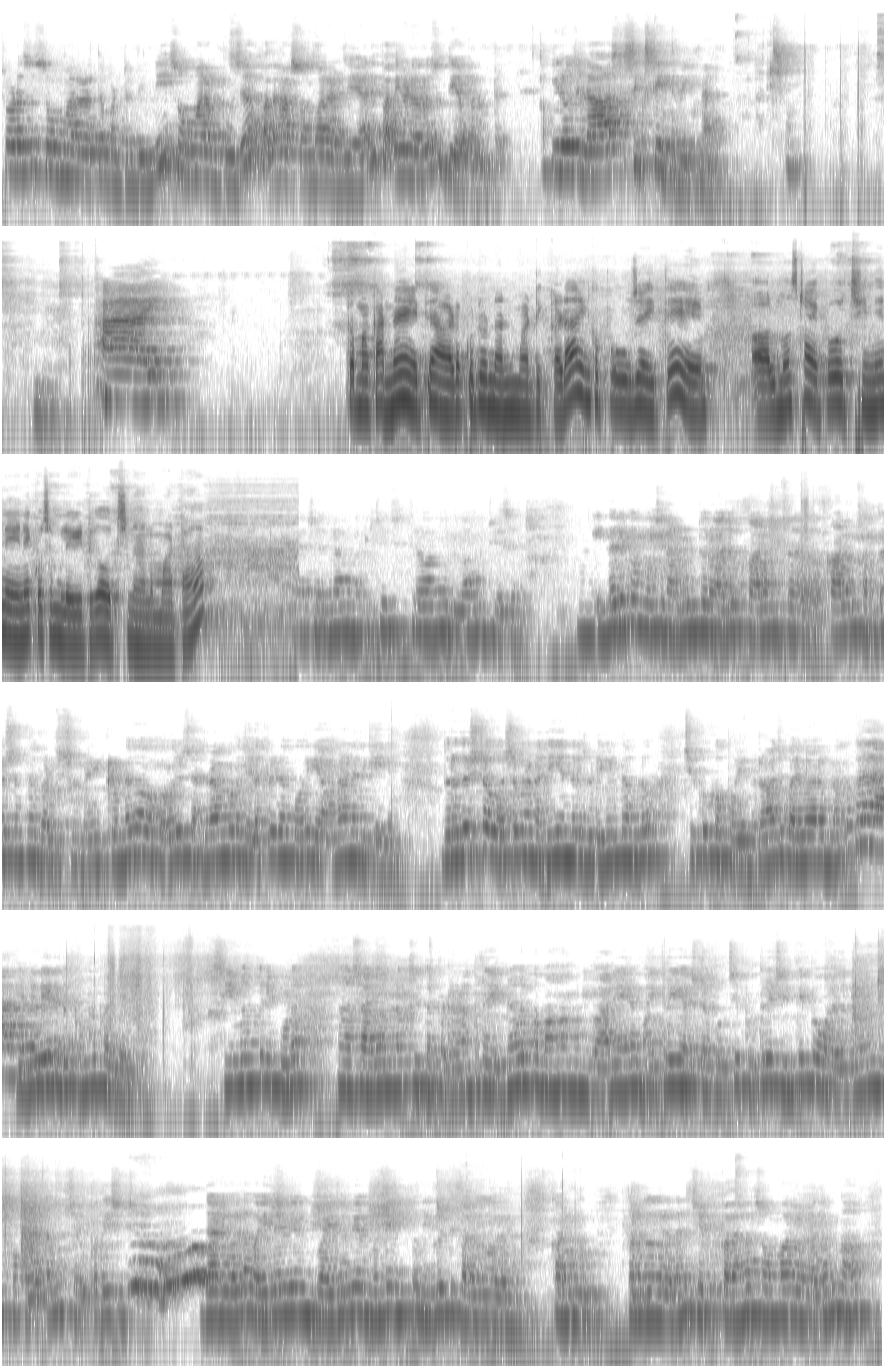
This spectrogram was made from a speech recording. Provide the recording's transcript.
షోడశ సోమవార వ్రతం అంటారు దీన్ని. సోమవారం పూజ పదహారు సోమవారాలు చేయాలి పదిహేడవ రోజు ఉద్యాపన ఉంటుంది. ఈరోజు లాస్ట్ సిక్స్టీన్త్ వీక్ నాది హాయ్ ఇంకా మాకు అన్నయ్య అయితే ఆడుకుంటుండ అనమాట ఇక్కడ. ఇంకా పూజ అయితే ఆల్మోస్ట్ అయిపో వచ్చింది నేనే కొంచెం లేట్గా వచ్చిన అనమాట చంద్రామణకి వివాహం చేశాను ఇల్లరికం వచ్చిన అల్లుడితో రాజు కాలం స- కాలం సంతోషంగా గడుస్తున్నాయి ఇట్లుండగా ఒకరోజు చంద్రాంగుడు జలక్రీడ కోరి యమునా నదికి వెళ్ళాం దురదృష్టవశమున నది ఎందరు సుడిగుండంలో చిక్కుకపోయింది. రాజు పరివారంలో ఎనలేని దుఃఖమును కలిగింది. సీమంతుని కూడా ఆ, సిద్ధపడ్డాడు. అంతటా యజ్ఞవల్క మహాముని వారి అయిన మైత్రేయ అష్టకు వచ్చి పుత్రి చింతింపవలదు. నేను నీకు ఒక రథము ఉపదేశించాను. దానివల్ల వైదవ్యం వైదవ్యం నుండి నీకు నివృత్తి కలగగలను కలుగు కలగగలదని చెప్పి పదహారు సోమవారం రథం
